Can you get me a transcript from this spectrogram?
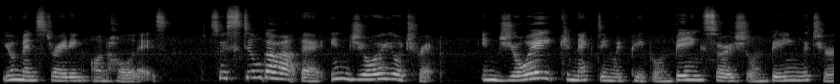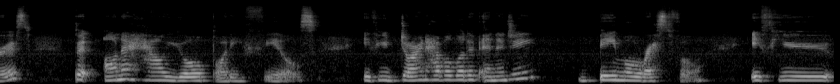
you're menstruating on holidays. So, still go out there, enjoy your trip, enjoy connecting with people and being social and being the tourist, but honor how your body feels. If you don't have a lot of energy, be more restful. If you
